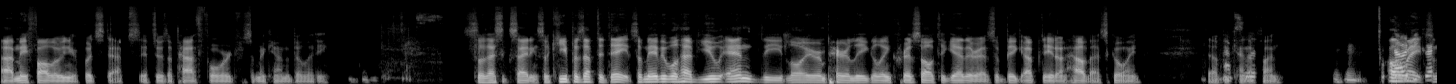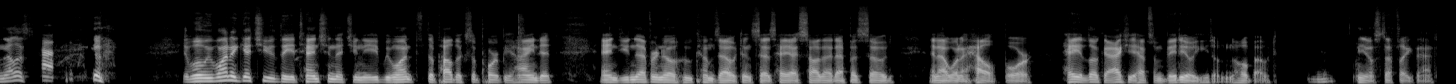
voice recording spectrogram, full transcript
uh, may follow in your footsteps if there's a path forward for some accountability. So that's exciting. So keep us up to date. So maybe we'll have you and the lawyer and paralegal and Chris all together as a big update on how that's going. That'll be Absolutely. kind of fun. Mm-hmm. All right. So now let's. well, we want to get you the attention that you need. We want the public support behind it. And you never know who comes out and says, Hey, I saw that episode and I want to help. Or, Hey, look, I actually have some video you don't know about. Mm-hmm. You know, stuff like that.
